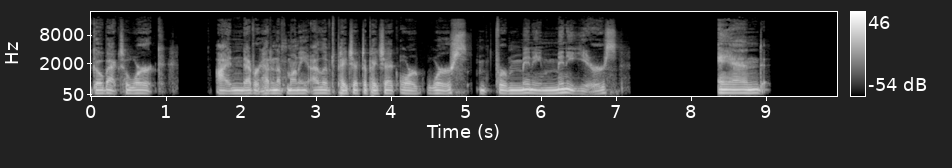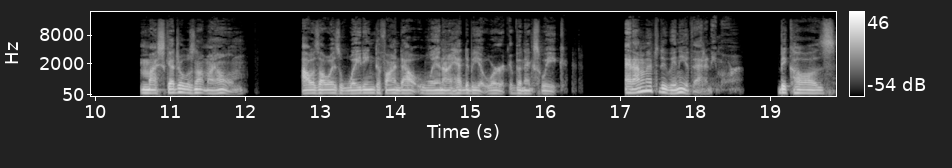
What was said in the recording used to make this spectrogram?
go back to work. I never had enough money. I lived paycheck to paycheck or worse for many, many years. And my schedule was not my own. I was always waiting to find out when I had to be at work the next week. And I don't have to do any of that anymore because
